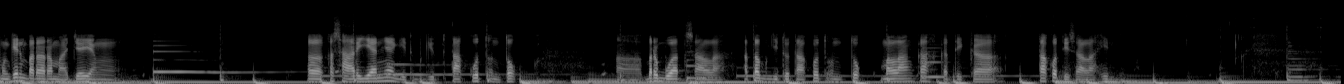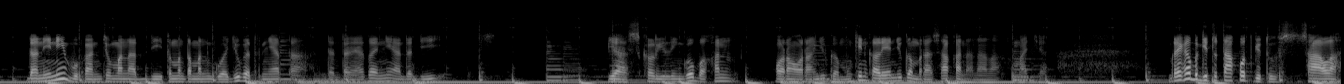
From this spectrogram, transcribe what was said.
mungkin para remaja yang uh, kesehariannya gitu begitu takut untuk uh, berbuat salah atau begitu takut untuk melangkah ketika takut disalahin dan ini bukan cuma ada di teman-teman gue juga ternyata dan ternyata ini ada di ya sekeliling gue bahkan orang-orang juga. Mungkin kalian juga merasakan anak-anak remaja. Mereka begitu takut gitu salah.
